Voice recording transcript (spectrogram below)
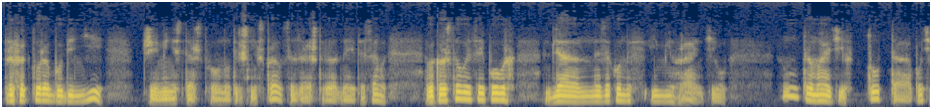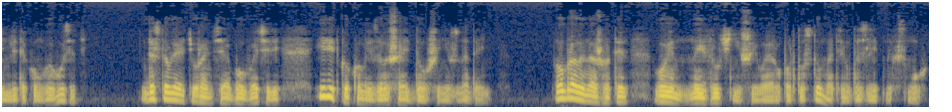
Префектура Бобін'ї чи Міністерство внутрішніх справ, це зрештою одне і те саме, використовує цей поверх для незаконних іммігрантів. Ну, Тримають їх тут, а потім літаком вивозять, доставляють уранці або ввечері і рідко коли залишають довше, ніж на день. Обрали наш готель, бо він найзручніший в аеропорту 100 метрів до злітних смуг.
